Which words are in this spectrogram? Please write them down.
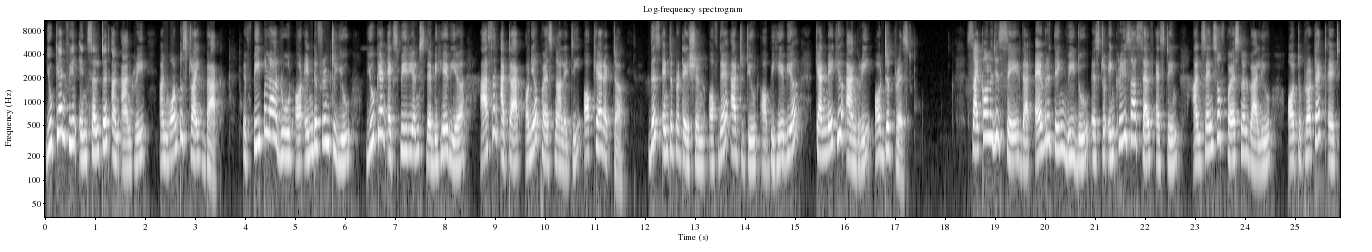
you can feel insulted and angry and want to strike back. If people are rude or indifferent to you, you can experience their behavior as an attack on your personality or character. This interpretation of their attitude or behavior can make you angry or depressed. Psychologists say that everything we do is to increase our self esteem and sense of personal value or to protect it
